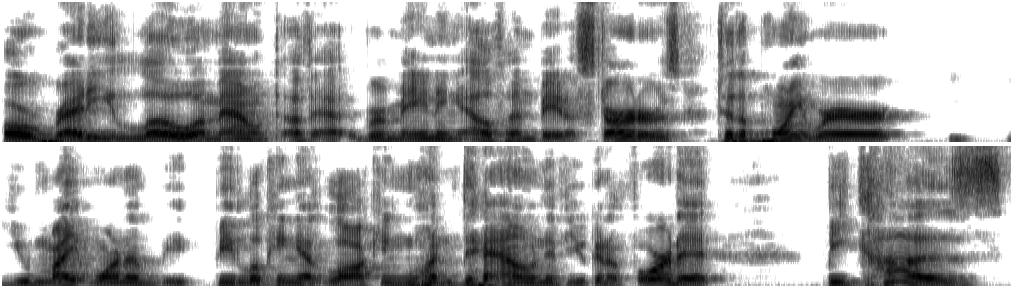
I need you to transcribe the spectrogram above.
already low amount of uh, remaining alpha and beta starters to the point where you might want to be, be looking at locking one down if you can afford it because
